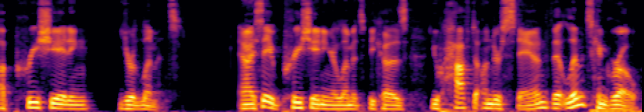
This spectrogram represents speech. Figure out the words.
appreciating your limits. And I say appreciating your limits because you have to understand that limits can grow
